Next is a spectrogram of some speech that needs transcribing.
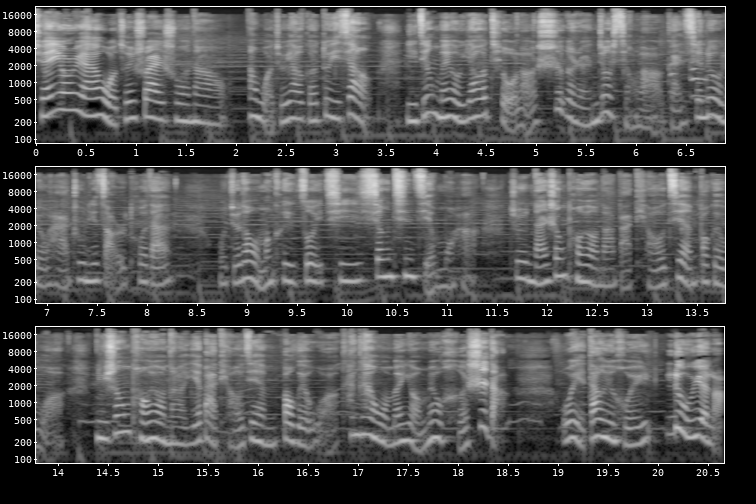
全幼儿园我最帅说呢，那我就要个对象，已经没有要求了，是个人就行了。感谢六六哈，祝你早日脱单。我觉得我们可以做一期相亲节目哈，就是男生朋友呢把条件报给我，女生朋友呢也把条件报给我，看看我们有没有合适的。我也当一回六月老。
